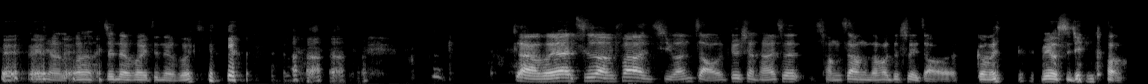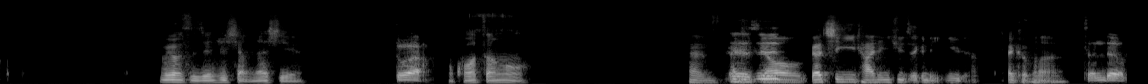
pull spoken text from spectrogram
我就想说，啊，真的会，真的会。干回来吃完饭、洗完澡，就想躺在车床上，然后就睡着了，根本没有时间搞。没有时间去想那些，对啊，好夸张哦。嗯，真的是还是不要不要轻易踏进去这个领域啊，太可怕了。真的。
